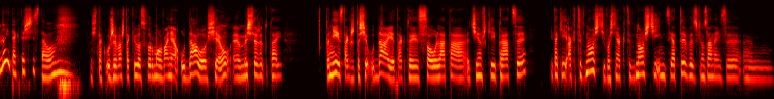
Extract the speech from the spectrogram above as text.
No i tak też się stało. Jeśli tak używasz takiego sformułowania udało się, e, myślę, że tutaj to nie jest tak, że to się udaje, tak? To jest, są lata ciężkiej pracy i takiej aktywności, właśnie aktywności, inicjatywy związanej z em,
